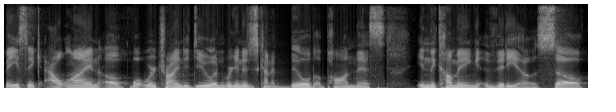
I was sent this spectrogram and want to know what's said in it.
basic outline of what we're trying to do, and we're gonna just kind of build upon this in the coming videos. So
